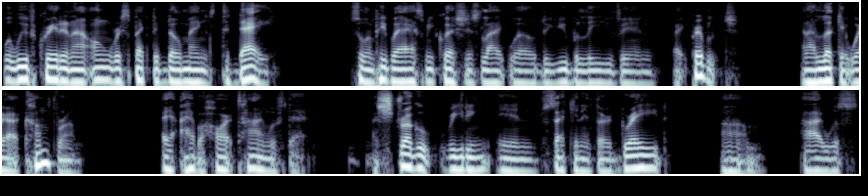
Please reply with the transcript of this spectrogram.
what we've created in our own respective domains today. So when people ask me questions like, well, do you believe in white privilege? And I look at where I come from, I, I have a hard time with that. I struggled reading in second and third grade. Um, I was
